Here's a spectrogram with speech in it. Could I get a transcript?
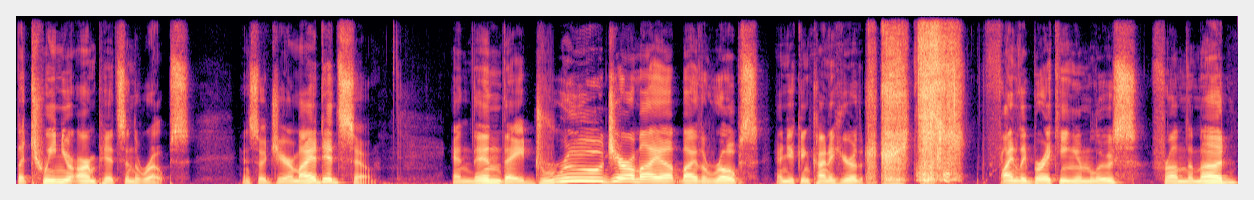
between your armpits and the ropes. And so Jeremiah did so. And then they drew Jeremiah up by the ropes, and you can kind of hear the finally breaking him loose from the mud.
